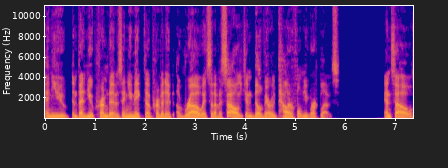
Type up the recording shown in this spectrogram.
and you invent new primitives and you make the primitive a row instead of a cell, you can build very powerful new workflows. And so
